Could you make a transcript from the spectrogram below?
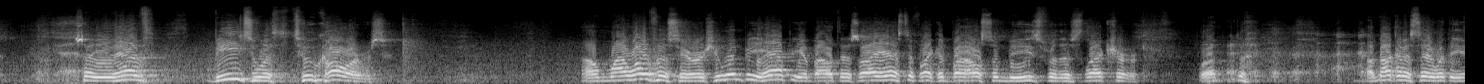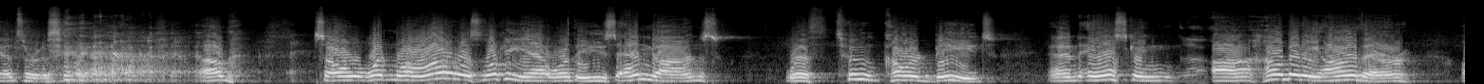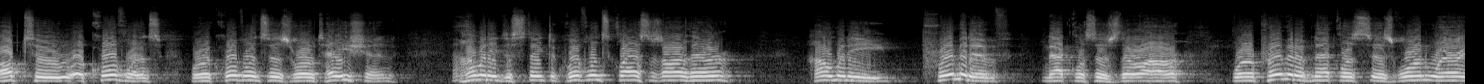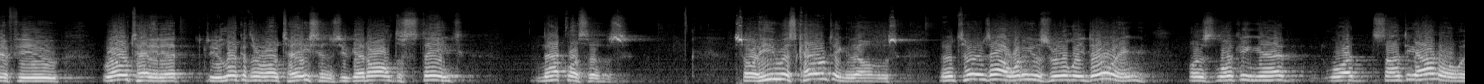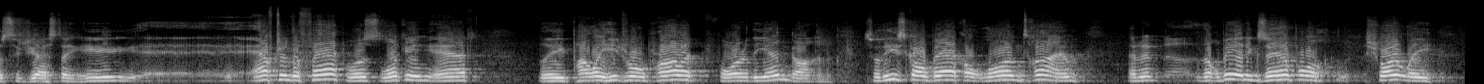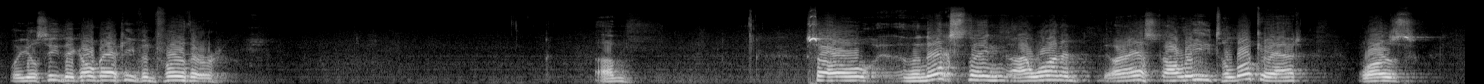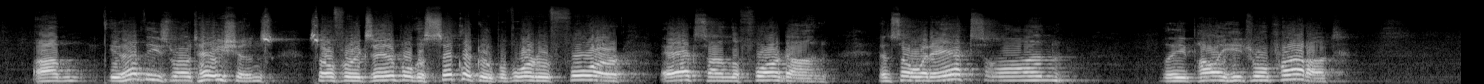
So you have beads with two colors. Uh, my wife was here, she wouldn't be happy about this. I asked if I could borrow some beads for this lecture, but I'm not going to say what the answer is. Um, So what Moreau was looking at were these n-gons with two colored beads and asking uh, how many are there up to equivalence, where equivalence is rotation, how many distinct equivalence classes are there, how many primitive necklaces there are, where a primitive necklace is one where if you rotate it, you look at the rotations, you get all distinct necklaces. So he was counting those. And it turns out what he was really doing was looking at what Santiago was suggesting. He, after the fact, was looking at the polyhedral product for the n-gon. So these go back a long time, and it, uh, there'll be an example shortly where you'll see they go back even further. Um, so the next thing I wanted, or asked Ali to look at was, um, you have these rotations. So for example, the cyclic group of order four acts on the four-gon. And so it acts on the polyhedral product.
